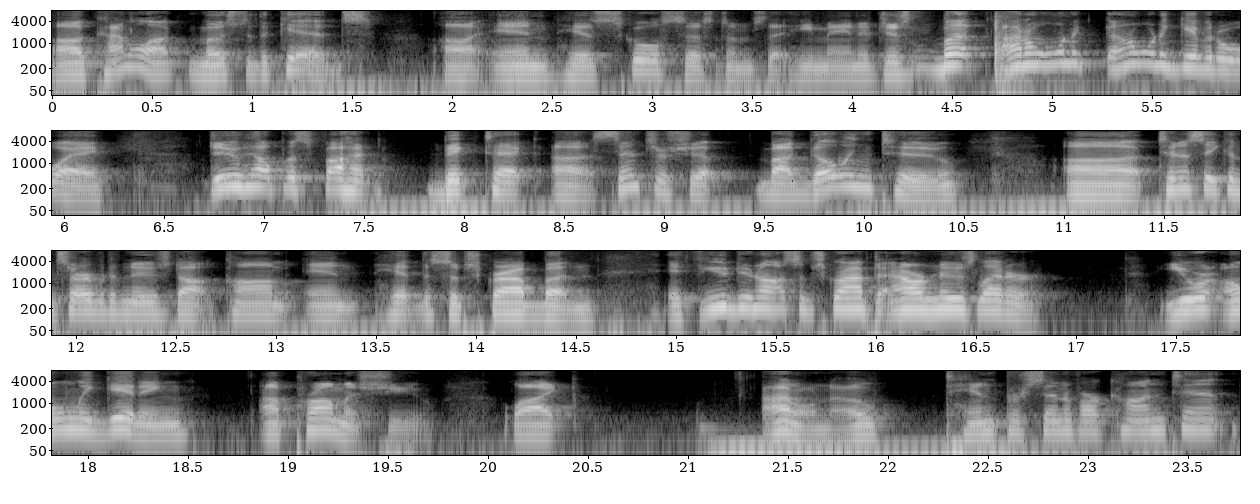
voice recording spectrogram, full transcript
kind of like most of the kids uh, in his school systems that he manages. But I don't want to I don't want to give it away. Do help us fight big tech uh, censorship by going to uh, TennesseeConservativeNews.com and hit the subscribe button. If you do not subscribe to our newsletter, you are only getting, I promise you, like I don't know, 10% of our content.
